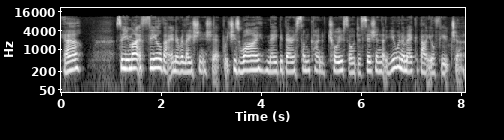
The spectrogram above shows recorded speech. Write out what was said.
Yeah? So you might feel that in a relationship, which is why maybe there is some kind of choice or decision that you want to make about your future.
